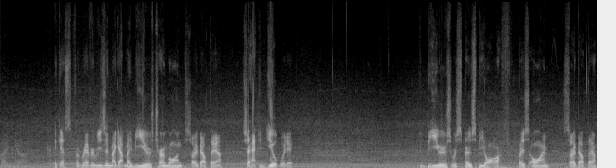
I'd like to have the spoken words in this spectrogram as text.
I guess for whatever reason I got my beers turned on. Sorry about that. So I had to deal with it. The beers were supposed to be off, but it's on. Sorry about that.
